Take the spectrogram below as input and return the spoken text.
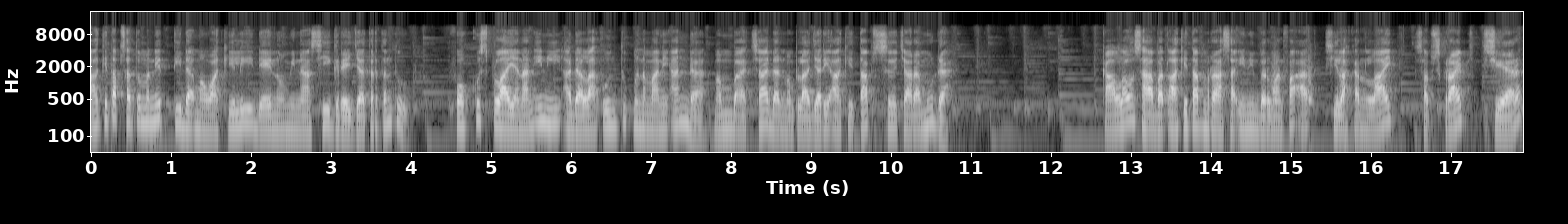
Alkitab satu menit tidak mewakili denominasi gereja tertentu. Fokus pelayanan ini adalah untuk menemani Anda membaca dan mempelajari Alkitab secara mudah. Kalau sahabat Alkitab merasa ini bermanfaat, silahkan like, subscribe, share,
